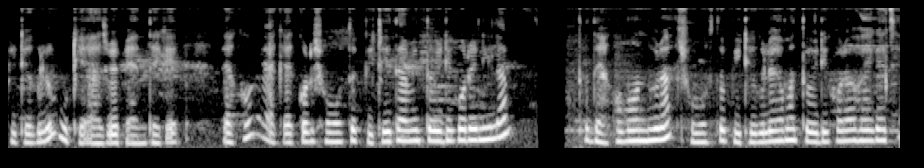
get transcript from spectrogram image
পিঠেগুলো উঠে আসবে প্যান থেকে। দেখো, এক এক করে সমস্ত পিঠেই তো আমি তৈরি করে নিলাম। তো দেখো বন্ধুরা, সমস্ত পিঠেগুলোই আমার তৈরি করা হয়ে গেছে।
